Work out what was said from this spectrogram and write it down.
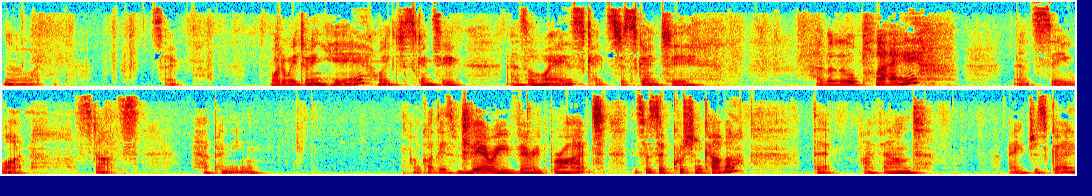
So what are we doing here? We're just going to, as always, Kate's just going to have a little play and see what starts happening. I've got this very, very bright. This was a cushion cover that I found ages ago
